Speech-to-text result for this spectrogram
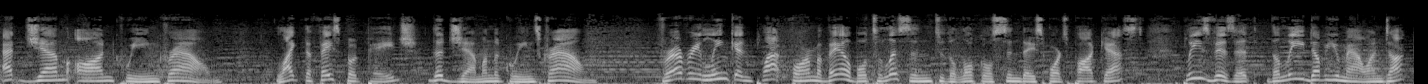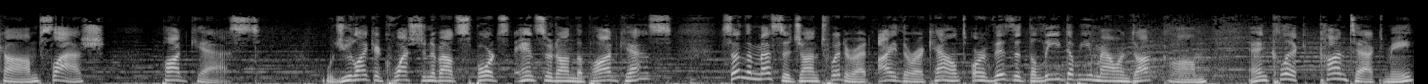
at Gem on Queen Crown. Like the Facebook page, The Gem on the Queen's Crown. For every link and platform available to listen to the local CinDay Sports Podcast, please visit theleewmowen.com slash podcast. Would you like a question about sports answered on the podcast? Send a message on Twitter at either account or visit theleewmowen.com and click Contact Me,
